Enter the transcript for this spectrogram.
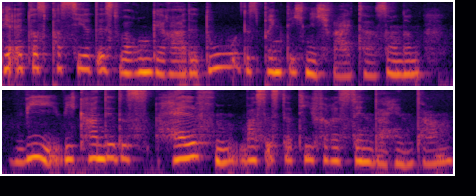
dir etwas passiert ist, warum gerade du, das bringt dich nicht weiter, sondern wie, wie kann dir das helfen? Was ist der tiefere Sinn dahinter?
